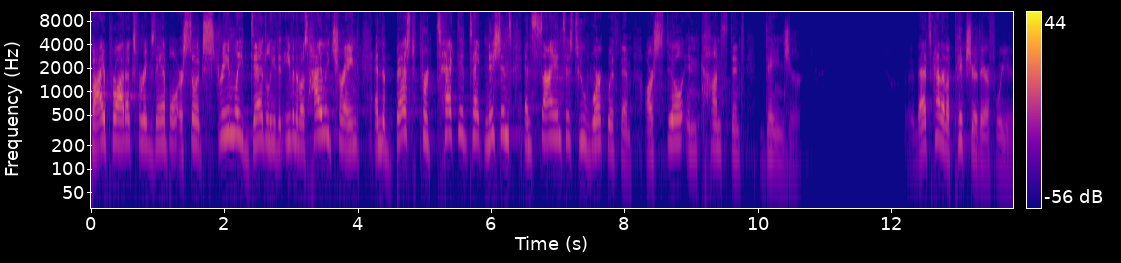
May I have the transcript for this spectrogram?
byproducts, for example, are so extremely deadly that even the most highly trained and the best protected technicians and scientists who work with them are still in constant danger. That's kind of a picture there for you.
